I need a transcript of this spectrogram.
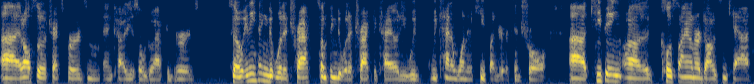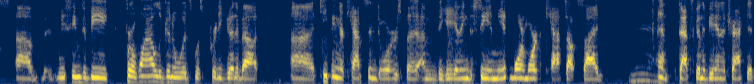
Uh, it also attracts birds, and, and coyotes will go after birds. So anything that would attract something that would attract a coyote, we we kind of want to keep under control. Uh, keeping a close eye on our dogs and cats. Uh, we seem to be, for a while, Laguna Woods was pretty good about uh, keeping their cats indoors, but I'm beginning to see more and more cats outside. And that's going to be an attracted,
